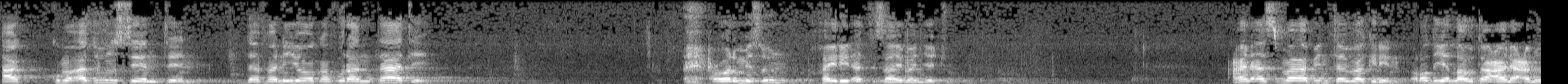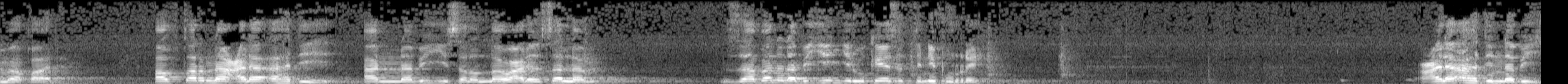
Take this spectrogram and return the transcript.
akkuma aduun seenteen dafanii yoo ka furan taate ormi sun khayriidhatti saahiban jechuudha عن أسماء بنت بكر رضي الله تعالى عنهما قال أفطرنا على أهد النبي صلى الله عليه وسلم زبن نبي ينجر كيسة نفره على عهد النبي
